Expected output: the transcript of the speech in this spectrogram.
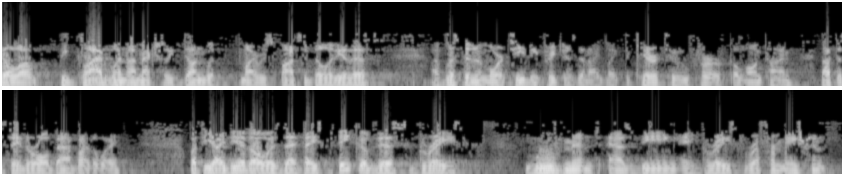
fill. I'll be glad when I'm actually done with my responsibility of this I've listened to more TV preachers than I'd like to care to for a long time. Not to say they're all bad, by the way. But the idea, though, is that they speak of this grace movement as being a grace reformation.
